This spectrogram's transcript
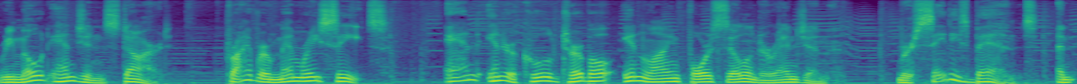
remote engine start, driver memory seats, and intercooled turbo inline four-cylinder engine. Mercedes-Benz, an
